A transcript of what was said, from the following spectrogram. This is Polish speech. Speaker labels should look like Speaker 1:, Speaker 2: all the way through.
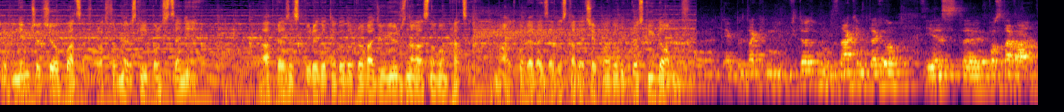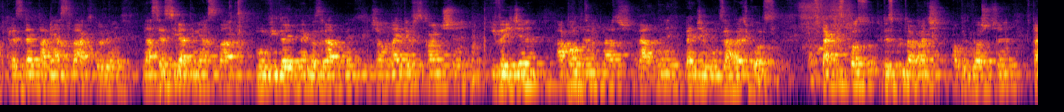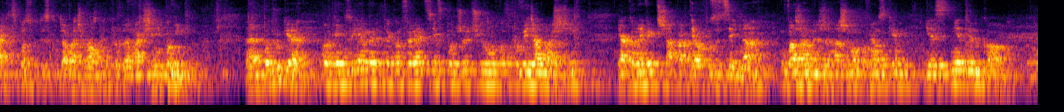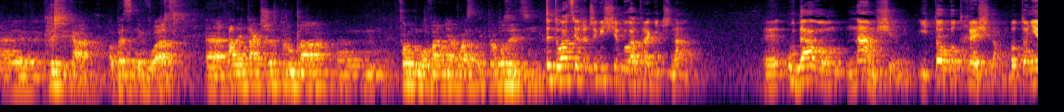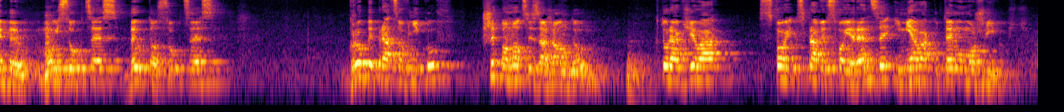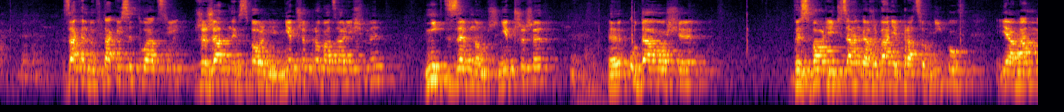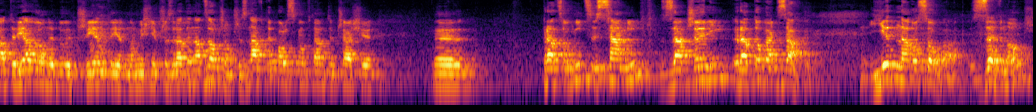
Speaker 1: W Niemczech się opłaca, w platformerskiej Polsce nie. A prezes, który do tego doprowadził, już znalazł nową pracę. Ma odpowiadać za dostawę ciepła do bydgoskich domów.
Speaker 2: Jakby takim widocznym znakiem tego jest e, postawa prezydenta miasta, który na sesji Rady Miasta mówi do jednego z radnych, że on najpierw skończy i wyjdzie, a potem nasz radny będzie mógł zabrać głos. W taki sposób dyskutować o Bydgoszczy, w taki sposób dyskutować o ważnych problemach się nie powinno. E, Po drugie, organizujemy tę konferencję w poczuciu odpowiedzialności. Jako największa partia opozycyjna uważamy, że naszym obowiązkiem jest nie tylko e, krytyka obecnych władz, e, ale także próba formułowania własnych propozycji.
Speaker 3: Sytuacja rzeczywiście była tragiczna. E, Udało nam się, i to podkreślam, bo to nie był mój sukces, był to sukces grupy pracowników przy pomocy zarządu, która wzięła swoje, sprawy w swoje ręce i miała ku temu możliwość. Zachem był w takiej sytuacji, że żadnych zwolnień nie przeprowadzaliśmy, nikt z zewnątrz nie przyszedł. E, Udało się wyzwolić zaangażowanie pracowników. Ja mam materiały, one były przyjęte jednomyślnie przez Radę Nadzorczą, przez Naftę Polską w tamtym czasie. E, Pracownicy sami zaczęli ratować Zachę. Jedna osoba z zewnątrz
